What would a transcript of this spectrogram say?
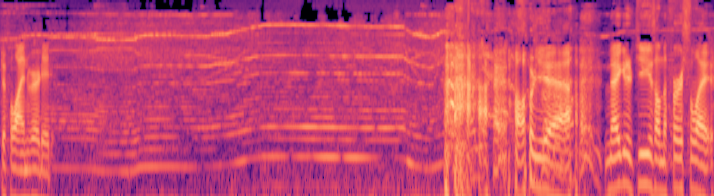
to fly inverted. oh yeah. Negative G's on the first flight.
